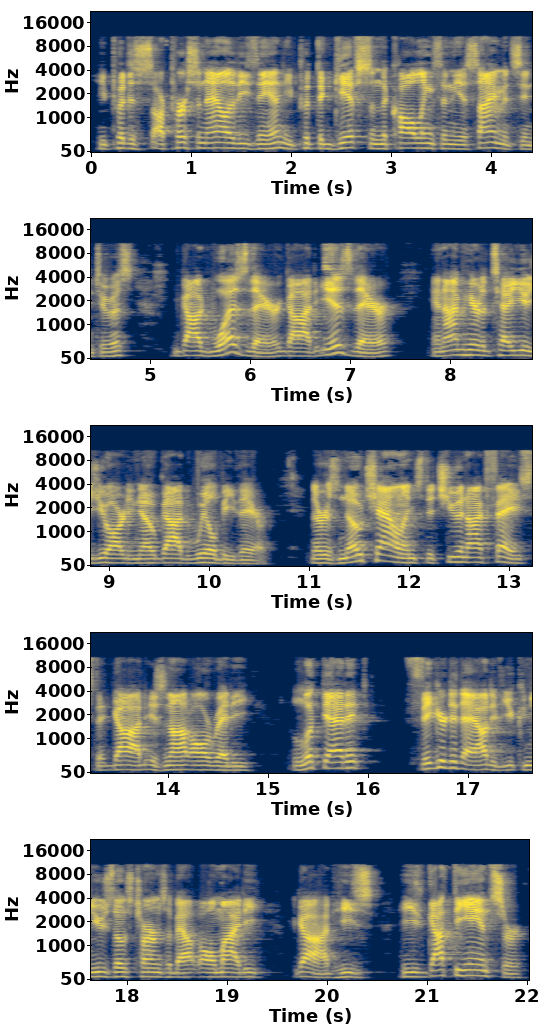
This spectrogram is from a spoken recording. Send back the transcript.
He put our personalities in. He put the gifts and the callings and the assignments into us. God was there. God is there. And I'm here to tell you, as you already know, God will be there. There is no challenge that you and I face that God is not already looked at it, figured it out, if you can use those terms about Almighty God. He's, he's got the answer.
